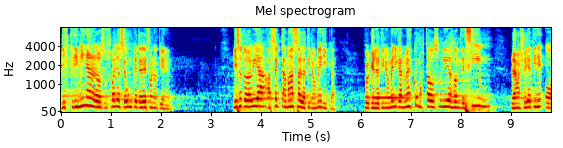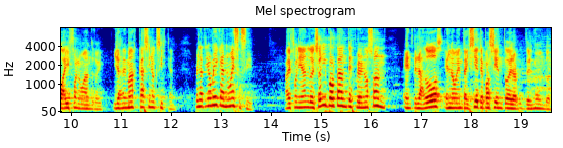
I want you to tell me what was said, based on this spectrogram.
discriminan a los usuarios según qué teléfono tienen. Y eso todavía afecta más a Latinoamérica, porque en Latinoamérica no es como Estados Unidos, donde sí la mayoría tiene o iPhone o Android, y los demás casi no existen. Pero en Latinoamérica no es así. iPhone y Android son importantes, pero no son entre las dos el 97% del mundo.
